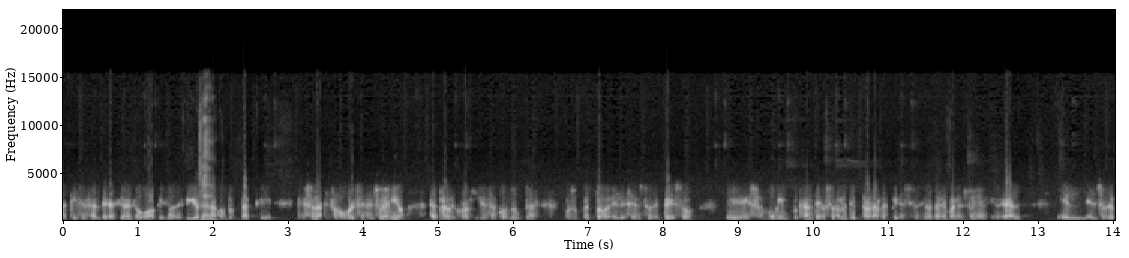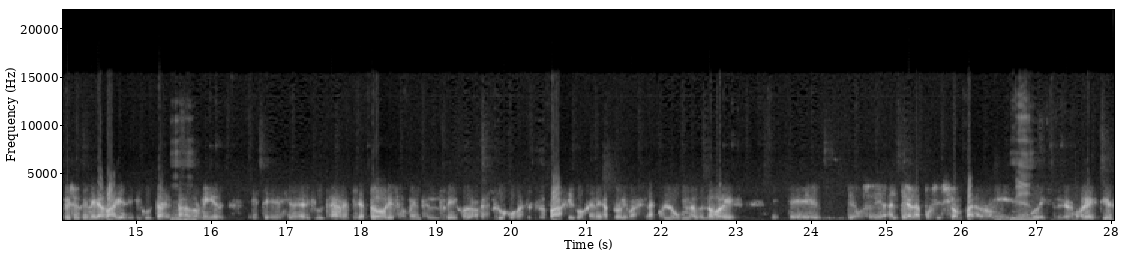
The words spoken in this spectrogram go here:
aquellas alteraciones o aquellos desvíos en la conducta que, que son las que favorecen el sueño, tratar de corregir esas conductas, por supuesto el descenso de peso, eh, eso es muy importante, no solamente para la respiración, sino también para el sueño en general. El, sobrepeso genera varias dificultades para dormir, este, genera dificultades respiratorias, aumenta el riesgo de reflujo gastroesofágico, genera problemas en la columna, dolores, este, eh, altera la posición para dormir, puede generar molestias.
